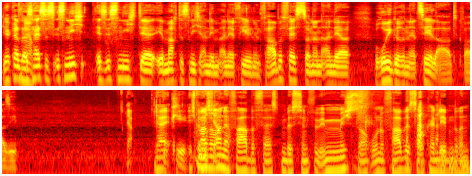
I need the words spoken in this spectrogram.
Ja, krass. Das Ja. heißt, es ist nicht, es ist nicht der, ihr macht es nicht an, dem, an der fehlenden Farbe fest, sondern an der ruhigeren Erzählart quasi. Ja, Okay. ich mache es auch ja. an der Farbe fest ein bisschen. Für mich ist auch ohne Farbe ist auch kein Leben drin.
